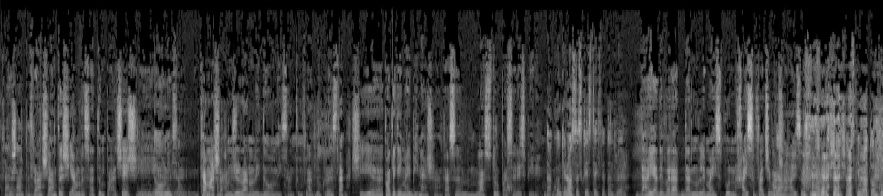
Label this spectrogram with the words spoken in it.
tranșantă, tranșantă și am lăsat în pace și în 2000 sau... cam așa, în jurul anului 2000 s-a întâmplat lucrul ăsta și uh, poate că e mai bine așa, ca să las trupa să respire. Da, continuă să scrieți texte pentru el. Da, e adevărat, dar nu le mai spun, hai să facem da. așa, hai să... Mă rog, și, și au schimbat oricum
